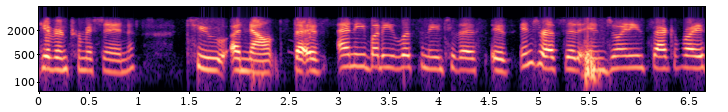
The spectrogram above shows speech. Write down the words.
given permission to announce that if anybody listening to this is interested in joining Sacrifice,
